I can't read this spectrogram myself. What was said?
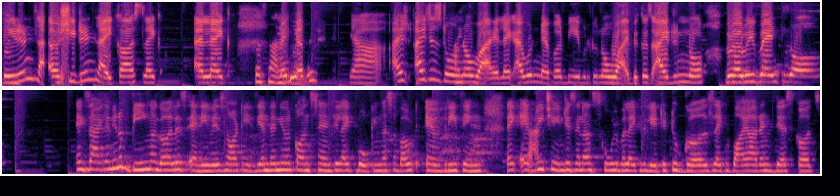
they didn't li- uh, she didn't like us like and like many other yeah i i just don't know why like i would never be able to know why because i didn't know where we went wrong Exactly. And you know, being a girl is anyways not easy. And then you're constantly like poking us about everything. Like every changes in our school were like related to girls. Like why aren't their skirts,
